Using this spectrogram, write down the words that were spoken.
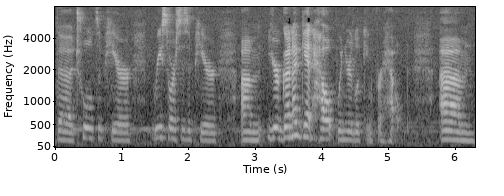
the tools appear, resources appear. Um, you're gonna get help when you're looking for help. Um,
